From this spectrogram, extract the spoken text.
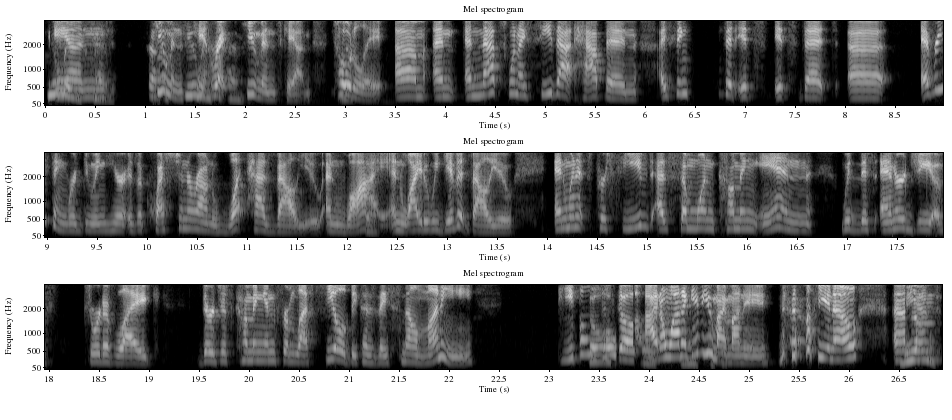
humans and can. humans, humans can right humans can totally yeah. um and and that's when i see that happen i think that it's it's that uh everything we're doing here is a question around what has value and why yes. and why do we give it value and when it's perceived as someone coming in with this energy of sort of like they're just coming in from left field because they smell money people so, just go i don't want to give you my money you know um, the end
